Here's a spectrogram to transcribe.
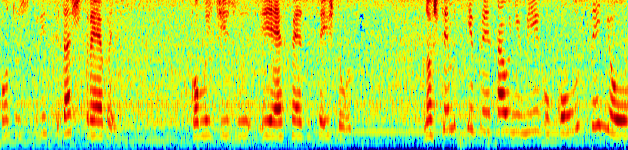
contra os príncipes das trevas, como diz o Efésios 6,12. Nós temos que enfrentar o inimigo com o Senhor,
